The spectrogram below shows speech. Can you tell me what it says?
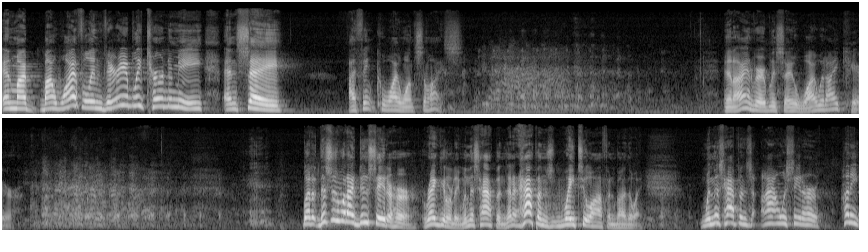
And my, my wife will invariably turn to me and say, I think Kauai wants some ice. and I invariably say, Why would I care? But this is what I do say to her regularly when this happens, and it happens way too often, by the way. When this happens, I always say to her, honey,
